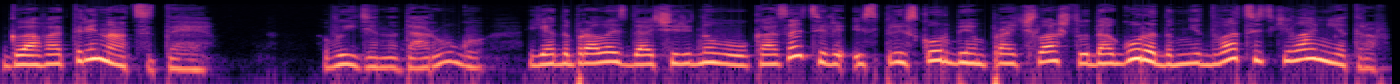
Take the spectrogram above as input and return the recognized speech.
Глава 13. Выйдя на дорогу, я добралась до очередного указателя и с прискорбием прочла, что до города мне 20 километров.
